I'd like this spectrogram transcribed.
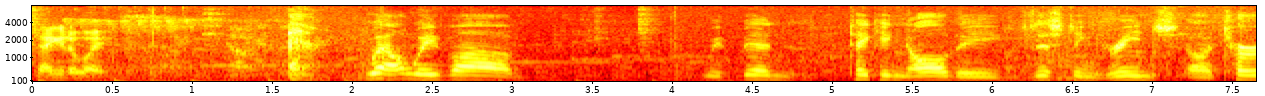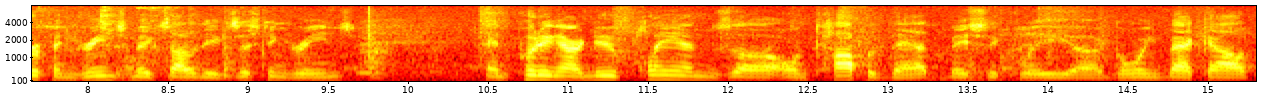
Take it away. Well, we've uh, we've been taking all the existing greens, uh, turf and greens mix out of the existing greens, and putting our new plans uh, on top of that. Basically, uh, going back out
